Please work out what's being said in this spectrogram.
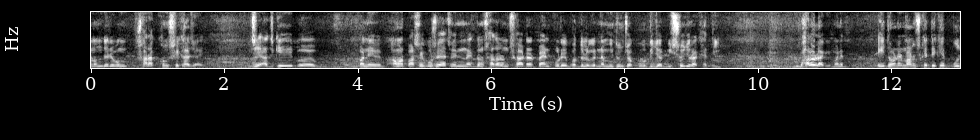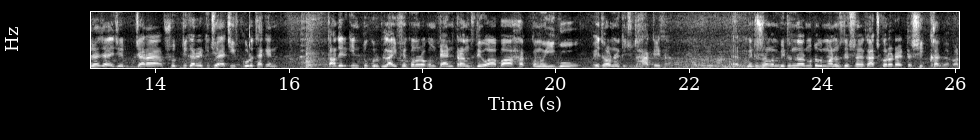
আনন্দের এবং সারাক্ষণ শেখা যায়। যে আজকে মানে আমার পাশে বসে আছেন একদম সাধারণ শার্ট আর প্যান্ট পরে ভদ্রলোকের নাম মিঠুন চক্রবর্তী যার বিশ্বজোড়া খ্যাতি। ভালো লাগে মানে এই ধরনের মানুষকে দেখে বোঝা যায় যে যারা সত্যিকারের কিছু অ্যাচিভ করে থাকেন তাদের কিন্তু লাইফে কোনো রকম ট্যান্ট্রামস দেওয়া বা কোনো ইগো এই ধরনের কিছু থাকে না। মিঠুর সঙ্গে মিঠুনদার মতো মানুষদের সঙ্গে কাজ করাটা একটা শিক্ষার ব্যাপার।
